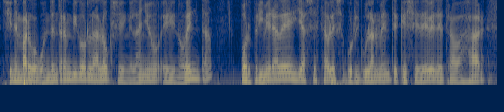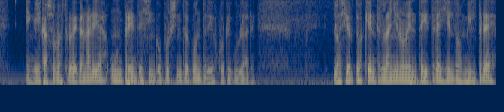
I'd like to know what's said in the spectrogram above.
Sin embargo, cuando entra en vigor la LOCSE en el año 90, eh, por primera vez ya se establece curricularmente que se debe de trabajar, en el caso nuestro de Canarias, un 35% de contenidos curriculares. Lo cierto es que entre el año 93 y el 2003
